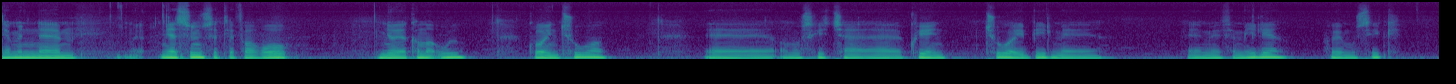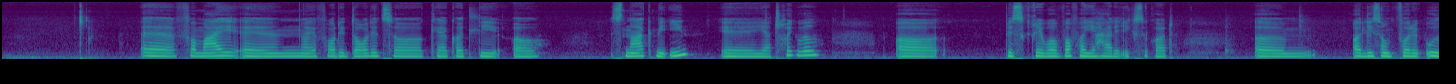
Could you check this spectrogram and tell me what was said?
Jamen, øh, jeg synes, at jeg får ro, når jeg kommer ud, går en tur, øh, og måske tager, øh, kører en tur i bil med, øh, med familie, hører musik. Øh, for mig, øh, når jeg får det dårligt, så kan jeg godt lide at snakke med en, øh, jeg er tryg ved, og beskriver, hvorfor jeg har det ikke så godt. Um, og ligesom få det ud.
